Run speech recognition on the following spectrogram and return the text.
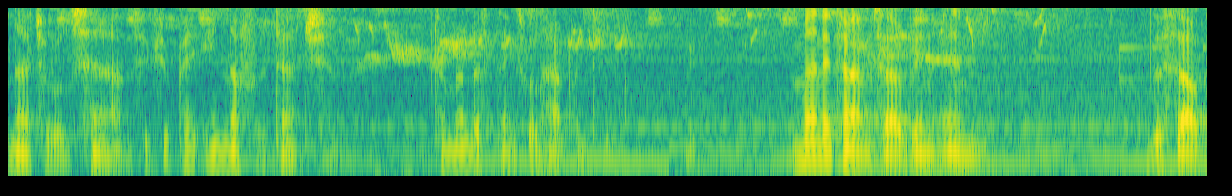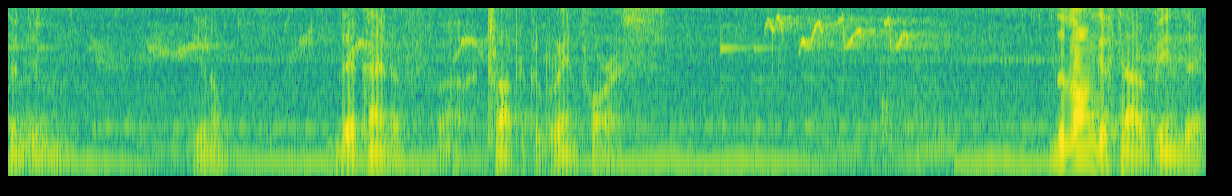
natural sounds, if you pay enough attention, tremendous things will happen to you. Many times I've been in the South Indian, you know, they're kind of uh, tropical rainforests. The longest I've been there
